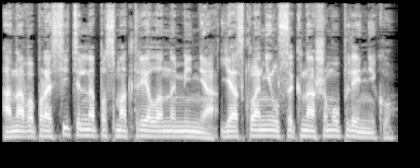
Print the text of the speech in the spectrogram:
Она вопросительно посмотрела на меня. Я склонился к нашему пленнику.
